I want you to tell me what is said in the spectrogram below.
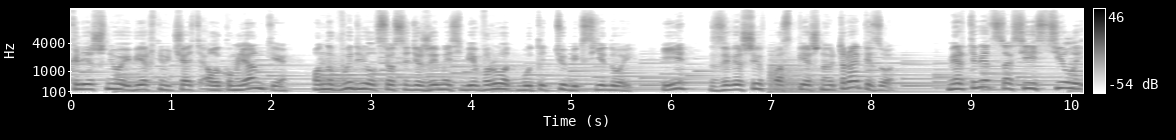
клешней верхнюю часть алкумлянки, он выдавил все содержимое себе в рот, будто тюбик с едой. И, завершив поспешную трапезу, Мертвец со всей силой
